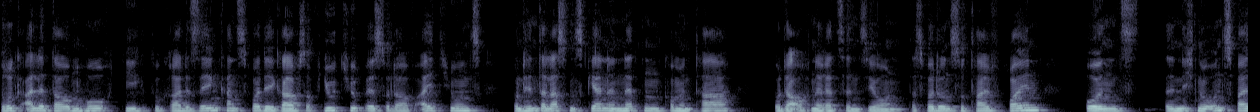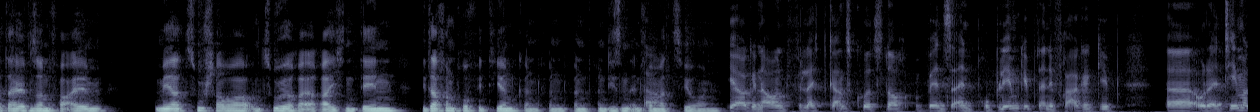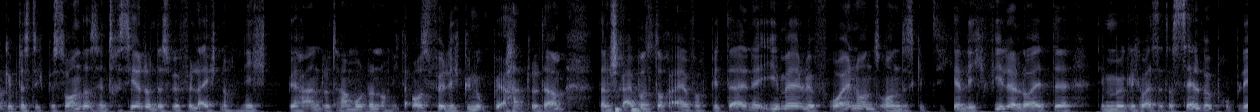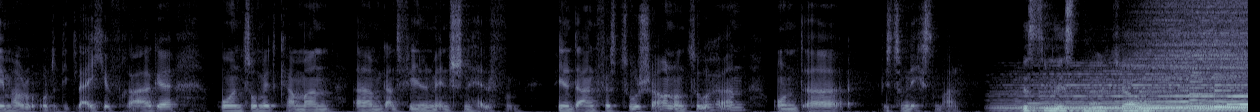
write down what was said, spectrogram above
drück alle Daumen hoch, die du gerade sehen kannst vor dir, egal ob es auf YouTube ist oder auf iTunes und hinterlass uns gerne einen netten Kommentar oder auch eine Rezension. Das würde uns total freuen und äh, nicht nur uns weiterhelfen, sondern vor allem mehr Zuschauer und Zuhörer erreichen, denen, die davon profitieren können, von, von, von diesen Informationen. Ja. ja, genau. Und vielleicht ganz kurz noch, wenn es ein Problem gibt, eine Frage gibt, äh, oder ein Thema gibt, das dich besonders interessiert und das wir vielleicht noch nicht behandelt haben oder noch nicht ausführlich genug behandelt haben, dann schreib mhm. uns doch einfach bitte eine E-Mail. Wir freuen uns und es gibt sicherlich viele Leute, die möglicherweise dasselbe Problem haben oder die gleiche Frage und somit kann man ähm, ganz vielen Menschen helfen. Vielen Dank fürs Zuschauen und Zuhören und äh, bis zum nächsten Mal. Bis zum nächsten Mal. Ciao.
